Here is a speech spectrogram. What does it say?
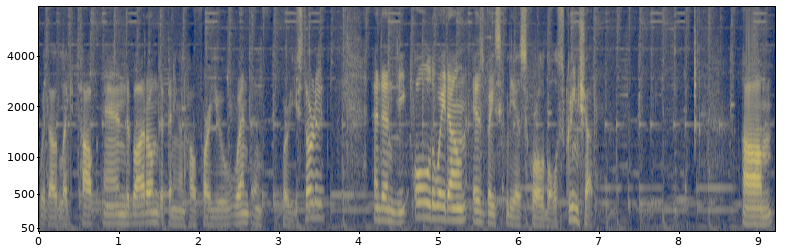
without like top and the bottom, depending on how far you went and where you started. And then the all the way down is basically a scrollable screenshot. Um,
